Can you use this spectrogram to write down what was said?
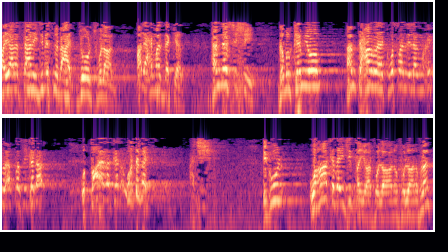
هاي الطيارة الثانية يجيب اسمه بعد جورج فلان. هذا الحين ما أتذكر. هم نفس الشيء. قبل كم يوم هم تحرك وصل إلى المحيط الأطلسي كذا والطائرة كذا واختفت. يقول وهكذا يجيب طيار فلان وفلان وفلان.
